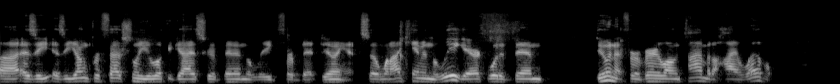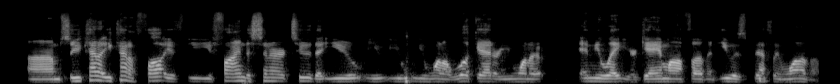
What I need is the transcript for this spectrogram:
uh, as a as a young professional, you look at guys who have been in the league for a bit doing it. So when I came in the league, Eric would have been doing it for a very long time at a high level. Um, so you kind of you kind of fall you, you find a center or two that you you you, you want to look at or you want to emulate your game off of, and he was definitely one of them.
